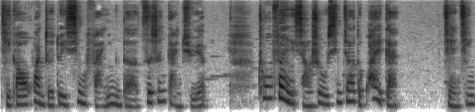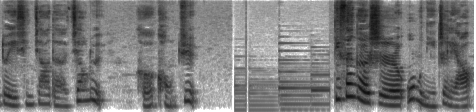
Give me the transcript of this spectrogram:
提高患者对性反应的自身感觉，充分享受性交的快感，减轻对性交的焦虑和恐惧。第三个是物理治疗。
